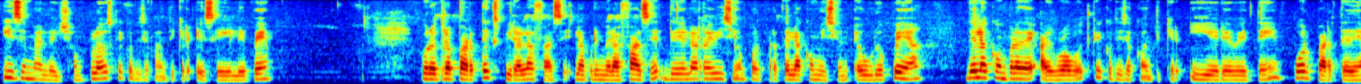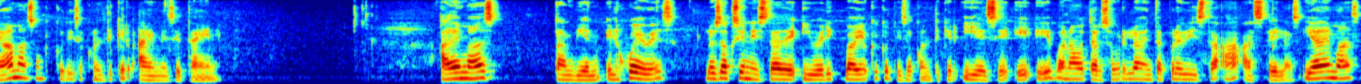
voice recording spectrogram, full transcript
y Simulation Plus, que cotiza con el ticker SLP. Por otra parte, expira la, fase, la primera fase de la revisión por parte de la Comisión Europea de la compra de iRobot, que cotiza con el ticker IRBT, por parte de Amazon, que cotiza con el ticker AMZN. Además, también el jueves, los accionistas de Iberic Bio, que cotiza con el ticker ISEE, e, van a votar sobre la venta prevista a Astelas y además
